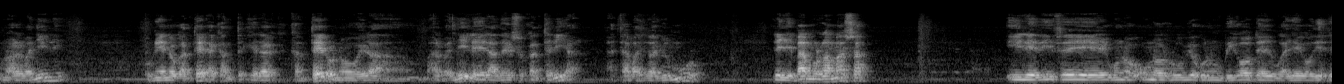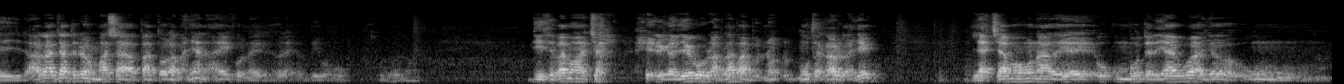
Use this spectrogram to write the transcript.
unos albañiles, poniendo cantera, que era cantero, no era albañiles, era de eso cantería, estaba allí un muro. Le llevamos la masa y le dice uno, uno rubio con un bigote, un gallego, dice, ahora ya tenemos masa para toda la mañana, ¿eh? con el, Dice, vamos a echar, el gallego hablaba pues no, muy cerrado el gallego. Le echamos una de, un bote de agua, yo, un,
